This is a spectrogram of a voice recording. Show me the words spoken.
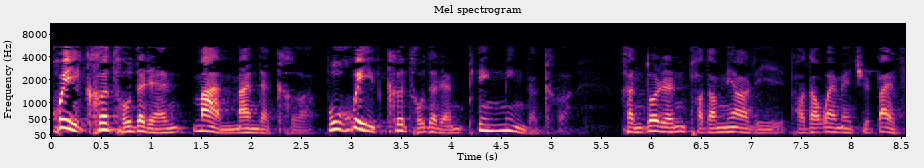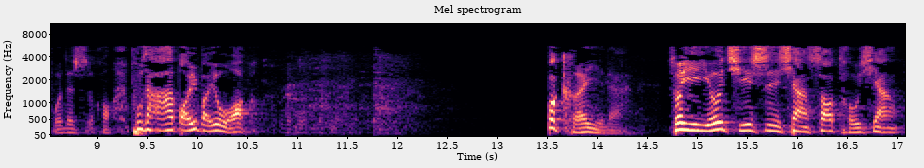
会磕头的人慢慢的磕，不会磕头的人拼命的磕。很多人跑到庙里，跑到外面去拜佛的时候，菩萨啊，保佑保佑我，不可以的。所以尤其是像烧头香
